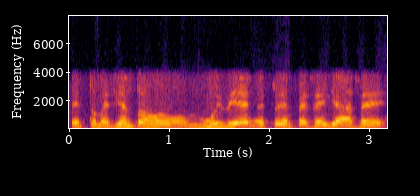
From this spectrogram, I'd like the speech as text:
esto me siento muy bien. Estoy, empecé ya hace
